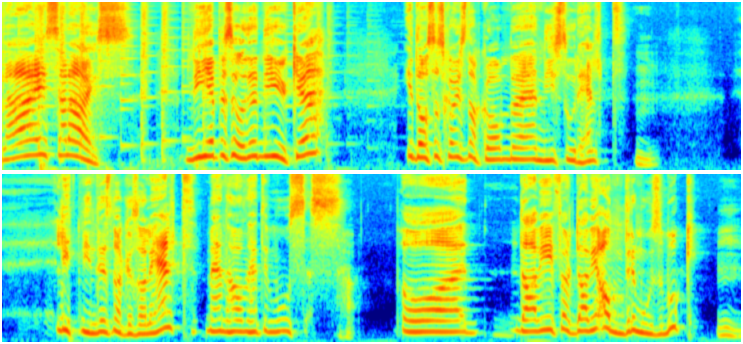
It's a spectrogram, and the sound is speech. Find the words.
Hallais, hallais! Ny episode, ny uke. I dag så skal vi snakke om eh, en ny stor helt. Litt mindre snakkesalig helt, men han heter Moses. Aha. Og da er vi, da er vi andre Mosebok. Mm.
